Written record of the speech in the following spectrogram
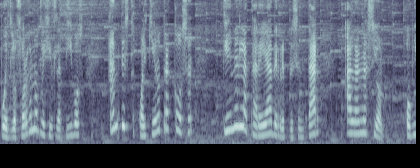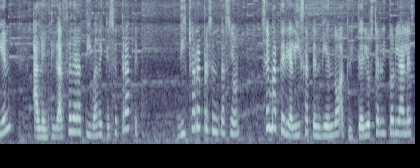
pues los órganos legislativos, antes que cualquier otra cosa, tienen la tarea de representar a la nación o bien a la entidad federativa de que se trate. Dicha representación se materializa atendiendo a criterios territoriales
